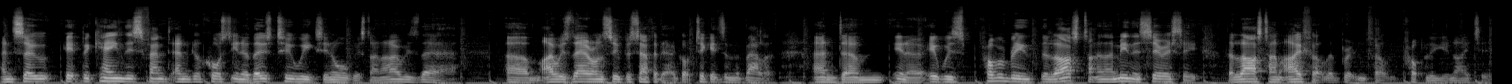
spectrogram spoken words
And so it became this, fant- and of course, you know, those two weeks in August, and I was there. Um, I was there on Super Saturday. I got tickets in the ballot, and um, you know, it was probably the last time. I mean this seriously. The last time I felt that Britain felt properly united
